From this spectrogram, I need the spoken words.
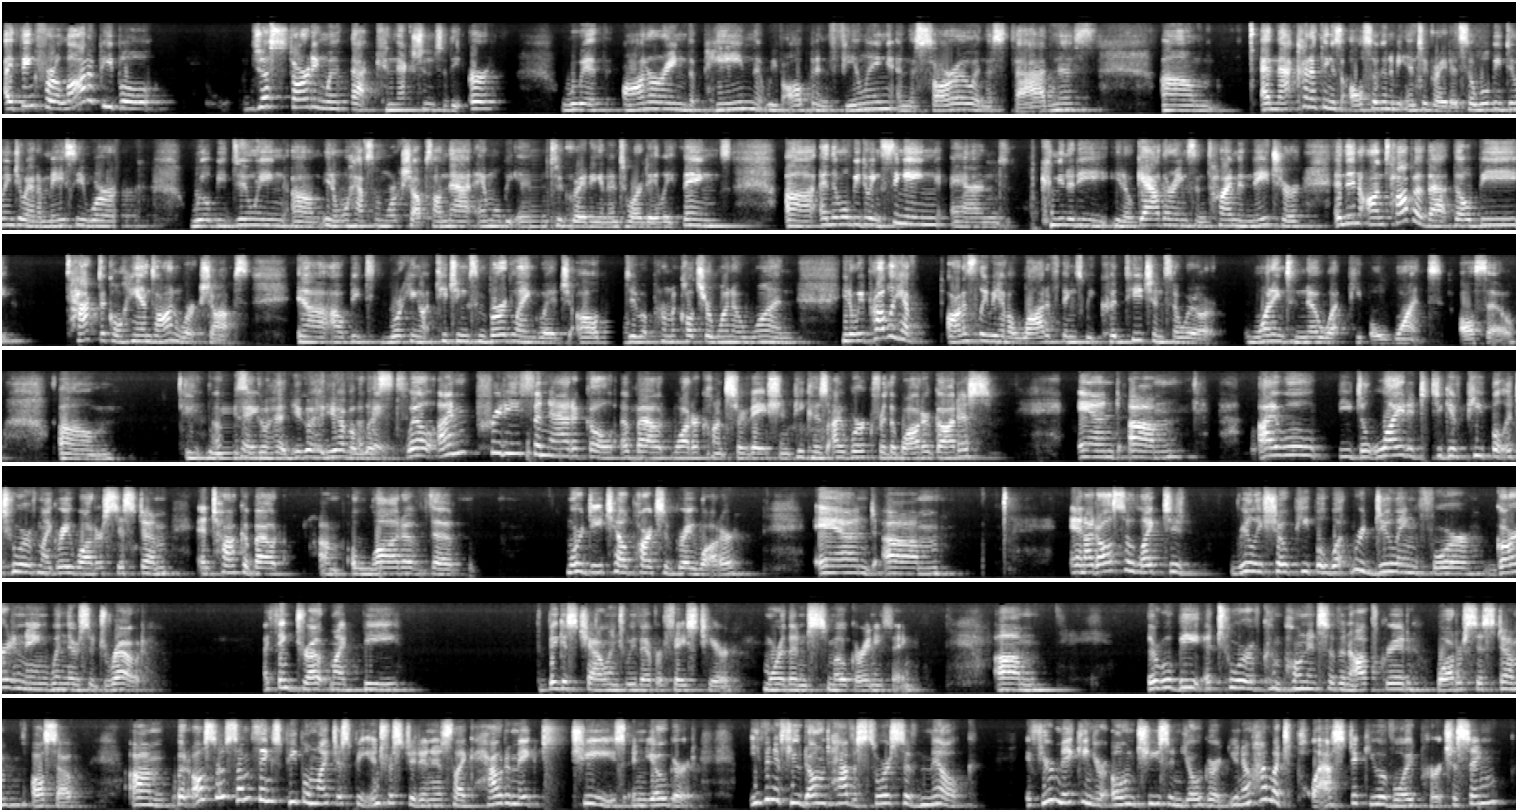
I think for a lot of people, just starting with that connection to the earth, with honoring the pain that we've all been feeling and the sorrow and the sadness. Um, and that kind of thing is also going to be integrated. So we'll be doing Joanna Macy work. We'll be doing, um, you know, we'll have some workshops on that, and we'll be integrating it into our daily things. Uh, and then we'll be doing singing and community, you know, gatherings and time in nature. And then on top of that, there'll be tactical hands-on workshops. Uh, I'll be t- working on teaching some bird language. I'll do a permaculture 101. You know, we probably have honestly we have a lot of things we could teach, and so we're wanting to know what people want also. Um, Louisa, okay. go ahead. You go ahead. You have a okay. list. Well, I'm pretty fanatical about water conservation because I work for the water goddess. And um, I will be delighted to give people a tour of my gray water system and talk about um, a lot of the more detailed parts of gray water. And um, and I'd also like to really show people what we're doing for gardening when there's a drought. I think drought might be the biggest challenge we've ever faced here, more than smoke or anything. Um, there will be a tour of components of an off grid water system also. Um, but also, some things people might just be interested in is like how to make cheese and yogurt. Even if you don't have a source of milk, if you're making your own cheese and yogurt, you know how much plastic you avoid purchasing?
